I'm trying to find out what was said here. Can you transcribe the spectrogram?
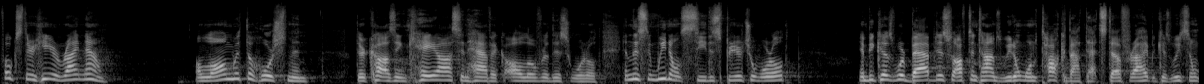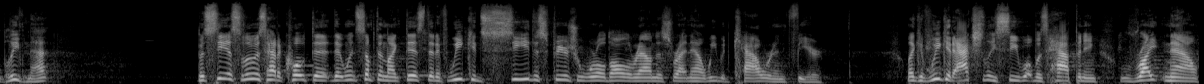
Folks, they're here right now. Along with the horsemen, they're causing chaos and havoc all over this world. And listen, we don't see the spiritual world. And because we're Baptists, oftentimes we don't want to talk about that stuff, right? Because we just don't believe in that. But C.S. Lewis had a quote that, that went something like this that if we could see the spiritual world all around us right now, we would cower in fear. Like if we could actually see what was happening right now,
